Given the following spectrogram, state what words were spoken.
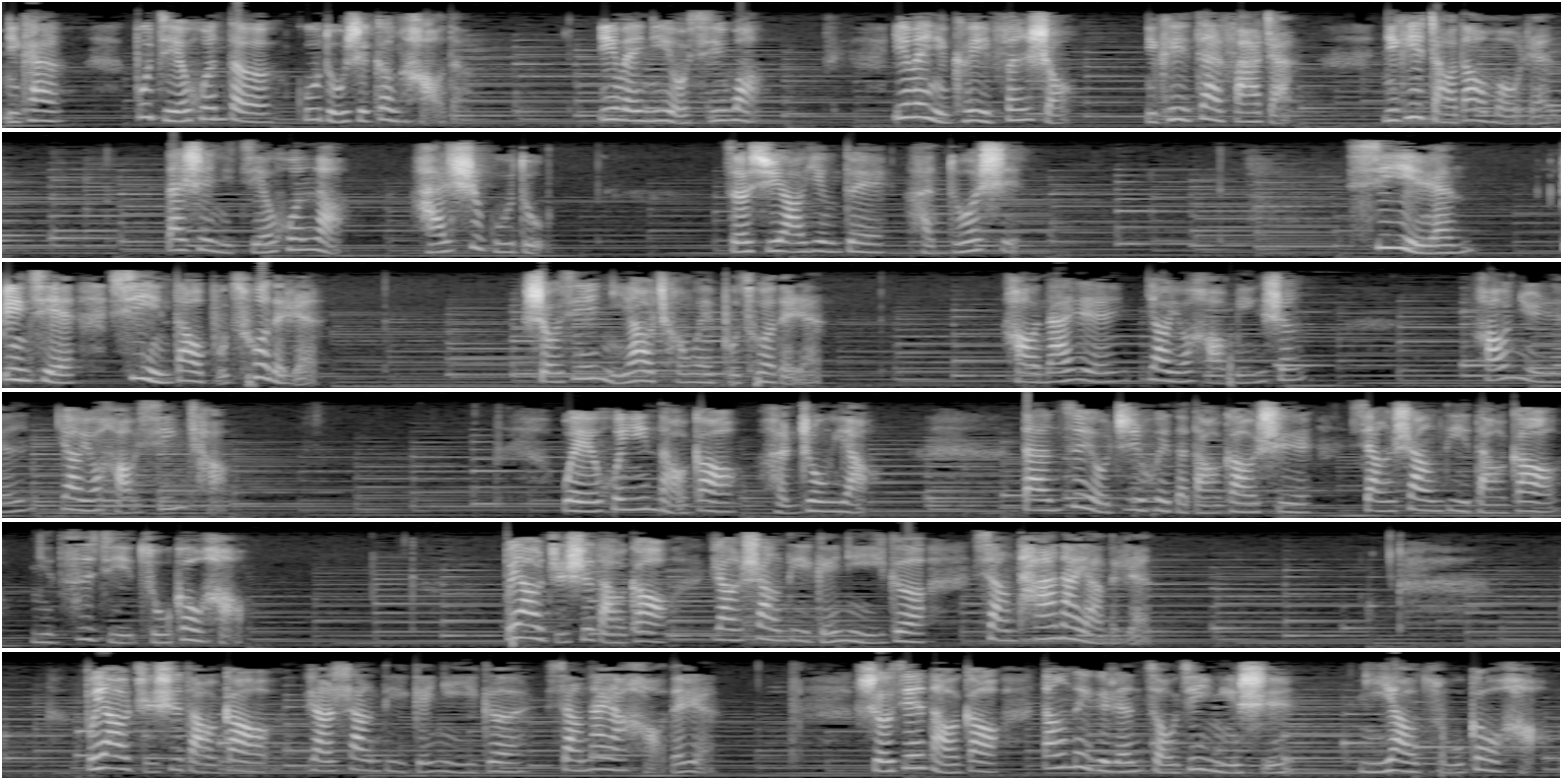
你看，不结婚的孤独是更好的，因为你有希望，因为你可以分手，你可以再发展，你可以找到某人。但是你结婚了，还是孤独，则需要应对很多事。吸引人，并且吸引到不错的人。首先，你要成为不错的人。好男人要有好名声，好女人要有好心肠。为婚姻祷告很重要，但最有智慧的祷告是向上帝祷告你自己足够好。不要只是祷告让上帝给你一个像他那样的人，不要只是祷告让上帝给你一个像那样好的人。首先祷告，当那个人走近你时，你要足够好。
